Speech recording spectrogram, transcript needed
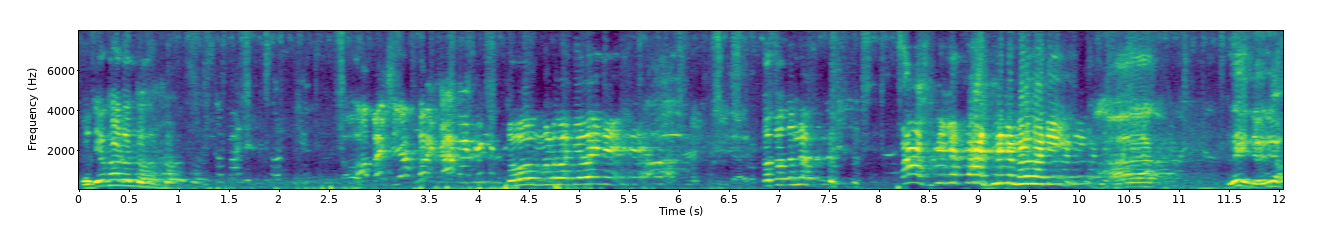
તો દેખાડો તો. તો મળવા દેવાય ને? તો તો તમને પાંચ મિનિટ પાંચ મિનિટ મળવા દે. હા. લઈ લો લ્યો.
